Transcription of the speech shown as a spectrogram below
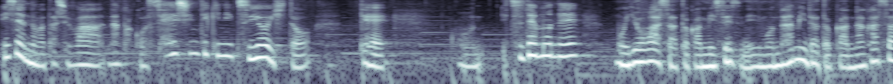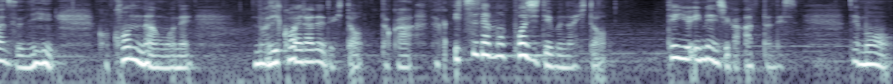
以前の私はなんかこう精神的に強い人ってこういつでもねもう弱さとか見せずにもう涙とか流さずにこう困難をね乗り越えられる人とかなんかいつでもポジティブな人っていうイメージがあったんです。でも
